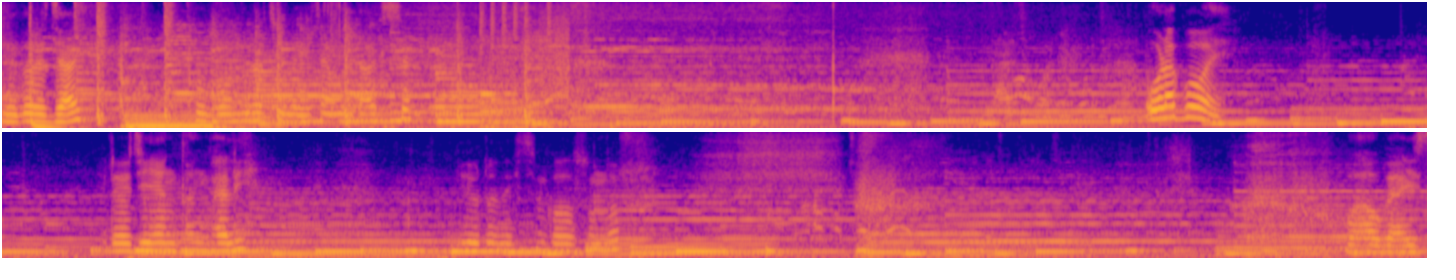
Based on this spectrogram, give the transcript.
ভেতরে যাই। বন্ধুরা চলে গেছে আমি ডাকছে। ওরা কই? এটা হচ্ছে ইয়াংথাং ভ্যালি ভিউটা দেখছেন কত সুন্দর ওয়াও গাইস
